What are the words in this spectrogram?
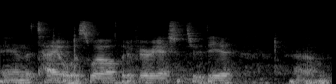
And the tail as well, but a bit of variation through there. Um,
